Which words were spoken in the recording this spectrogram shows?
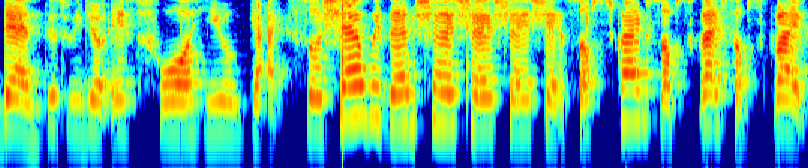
then this video is for you guys. So share with them share share share share. Subscribe subscribe subscribe.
